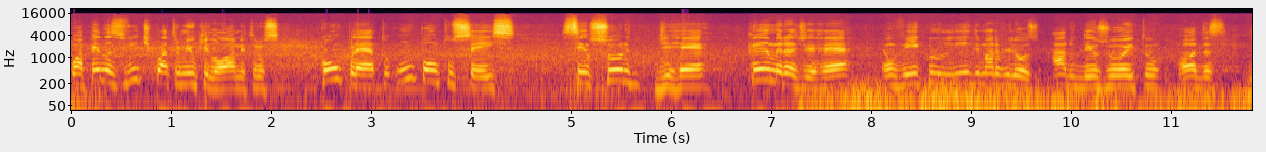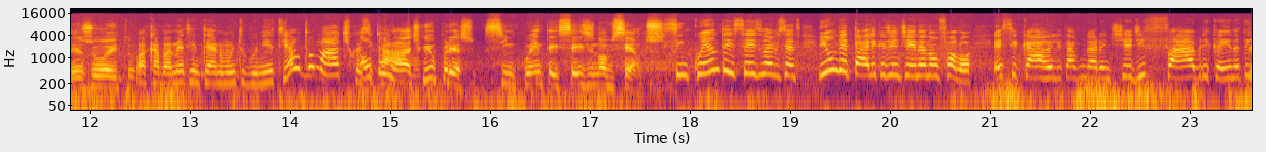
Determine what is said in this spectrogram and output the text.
com apenas 24 mil quilômetros, completo 1.6, sensor de ré, câmera de ré, é um veículo lindo e maravilhoso. Aro 18, rodas 18. O acabamento interno muito bonito e automático esse automático. carro. E o preço? 56,900. 56,900. E um detalhe que a gente ainda não falou. Esse carro ele tá com garantia de fábrica ainda, tem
